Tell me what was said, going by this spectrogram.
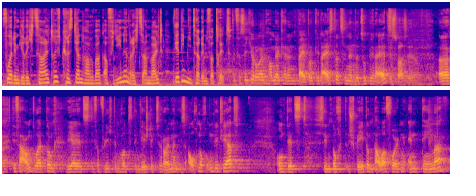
Vor dem Gerichtssaal trifft Christian Horvath auf jenen Rechtsanwalt, der die Mieterin vertritt. Die Versicherungen haben ja keinen Beitrag geleistet, sind nicht dazu bereit. Das war's ja. Äh, Die Verantwortung, wer jetzt die Verpflichtung hat, den Gehsteig zu räumen, ist auch noch ungeklärt. Und jetzt sind noch Spät- und Dauerfolgen ein Thema.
